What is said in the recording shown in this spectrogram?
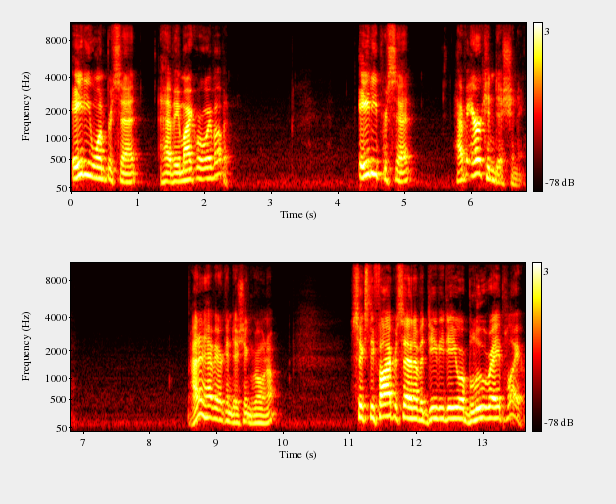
81% have a microwave oven. 80% have air conditioning. I didn't have air conditioning growing up. 65% have a DVD or Blu ray player.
